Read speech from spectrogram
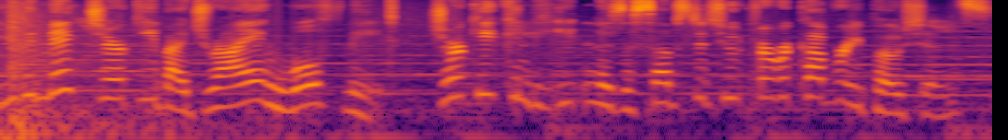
You can make jerky by drying wolf meat. Jerky can be eaten as a substitute for recovery potions.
